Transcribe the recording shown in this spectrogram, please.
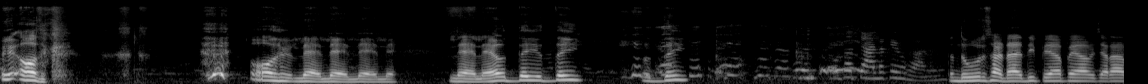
ਇਹ ਆ ਦੇਖ। ਉਹ ਦੇਖ, ਲੈ ਲੈ ਲੈ ਲੈ ਲੈ ਲੈ ਉਦਾਂ ਹੀ ਉਦਾਂ ਹੀ ਉਦਾਂ ਹੀ। ਤੰਦੂਰ ਸਾਡਾ ਇਹਦੀ ਪਿਆ ਪਿਆ ਵਿਚਾਰਾ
